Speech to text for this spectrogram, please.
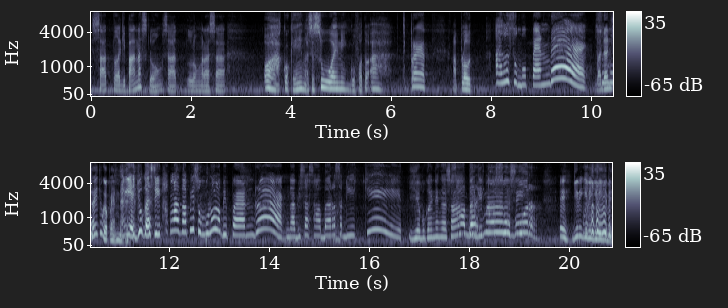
saat lagi panas dong, saat lo ngerasa wah kok kayaknya nggak sesuai nih, gue foto ah cepret, upload. ah lu sumbu pendek Badan Sumbu- saya juga pendek. Iya juga sih, nggak tapi sumbu lu lebih pendek, nggak bisa sabar sedikit. Iya bukannya nggak sabar, Sabar, gimana itu sih? subur. Eh gini gini gini gini.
